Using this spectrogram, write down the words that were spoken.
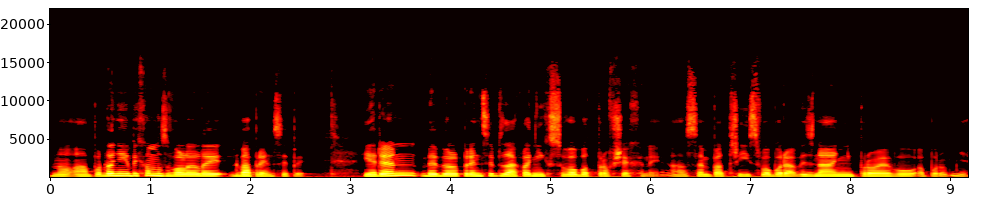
No a podle něj bychom zvolili dva principy. Jeden by byl princip základních svobod pro všechny a sem patří svoboda vyznání, projevu a podobně.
